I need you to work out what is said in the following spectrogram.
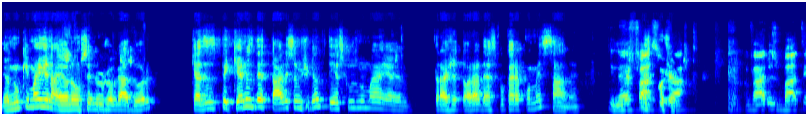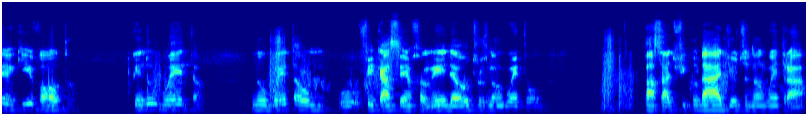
eu nunca imaginar, eu não sendo jogador, que às vezes pequenos detalhes são gigantescos numa é, trajetória dessa para o cara começar, né? E não é fácil, mas, vários batem aqui e voltam, porque não aguentam. Não aguentam o, ficar sem a família, outros não aguentam passar dificuldade, outros não aguentam,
